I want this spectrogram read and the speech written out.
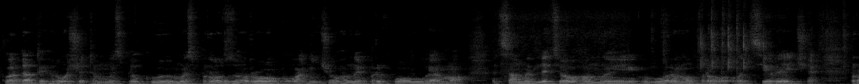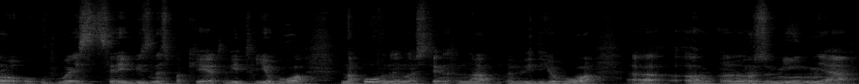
вкладати гроші, то ми спілкуємось прозорово, нічого не приховуємо. Саме для цього ми говоримо про ці речі, про весь цей бізнес-пакет від його наповненості, на від його е, розуміння,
